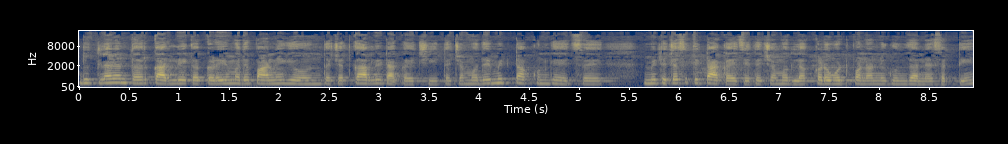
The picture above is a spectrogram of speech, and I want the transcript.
धुतल्यानंतर कारली एका कढईमध्ये पाणी घेऊन त्याच्यात कारली टाकायची. त्याच्यामध्ये मीठ टाकून घ्यायचंय. मीठ त्याच्यासाठी आहे त्याच्यामधला कडवटपणा निघून जाण्यासाठी.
